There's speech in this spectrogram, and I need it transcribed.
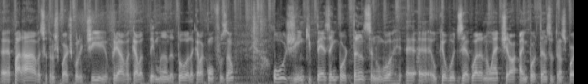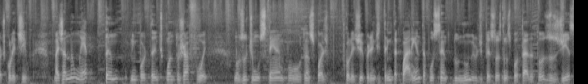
é, parava-se o transporte coletivo, criava aquela demanda toda, aquela confusão. Hoje, em que pese a importância, não vou, é, é, o que eu vou dizer agora não é tirar a importância do transporte coletivo, mas já não é tão importante quanto já foi. Nos últimos tempos, o transporte coletivo perdeu de 30% a 40% do número de pessoas transportadas todos os dias.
